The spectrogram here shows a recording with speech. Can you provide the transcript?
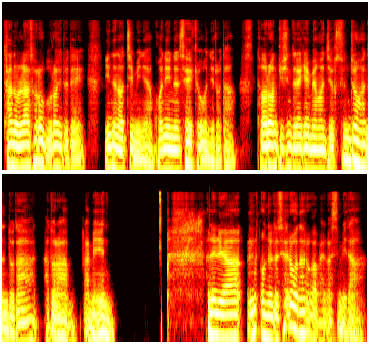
다 놀라 서로 물어 이르되 이는 어찌 미냐? 권위 있는 새 교훈이로다. 더러운 귀신들에게 명한즉 순종하는도다 하더라. 아멘 할렐루야 오늘도 새로운 하루가 밝았습니다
